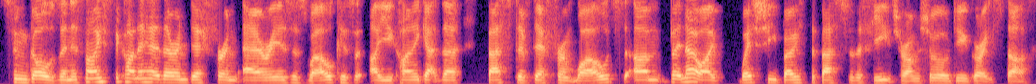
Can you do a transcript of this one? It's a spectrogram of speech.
some goals, and it's nice to kind of hear they're in different areas as well, because uh, you kind of get the best of different worlds. Um, but no, I wish you both the best for the future. I'm sure you'll do great stuff.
